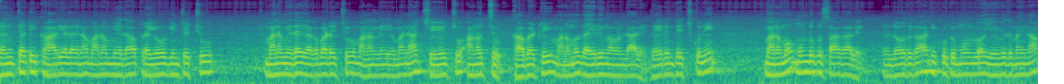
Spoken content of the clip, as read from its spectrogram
ఎంతటి కార్యాలైనా మనం మీద ప్రయోగించవచ్చు మన మీద ఎగబడవచ్చు మనల్ని ఏమైనా చేయొచ్చు అనొచ్చు. కాబట్టి మనము ధైర్యంగా ఉండాలి. ధైర్యం తెచ్చుకుని మనము ముందుకు సాగాలి. రెండవదిగా నీ కుటుంబంలో ఏ విధమైన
